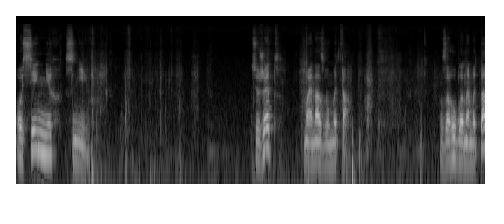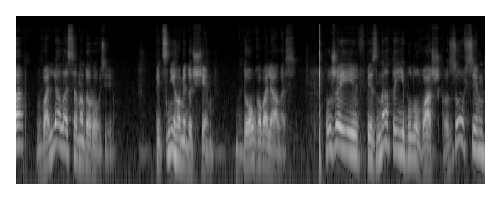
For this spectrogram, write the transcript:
осінніх снів. Сюжет має назву Мета. Загублена мета валялася на дорозі. Під снігом і дощем. Довго валялась. Уже і впізнати її було важко, зовсім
